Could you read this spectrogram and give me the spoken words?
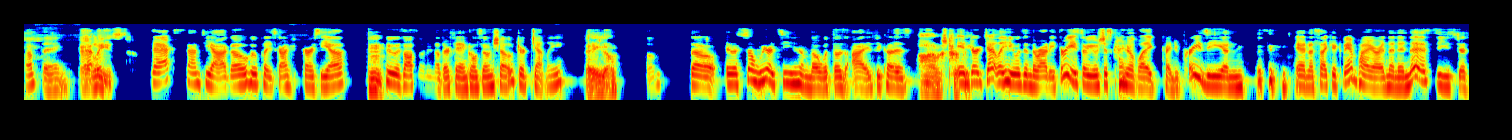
something. at That least. Zak Santiago, who plays Gar- Garcia, Hmm. who is also in another Fangirl Zone show, Dirk Gently. There you go. So it was so weird seeing him though with those eyes because Oh, was trippy. in Dirk Gently he was in the Rowdy Three, so he was just kind of like kind of crazy and and a psychic vampire. And then in this, he's just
